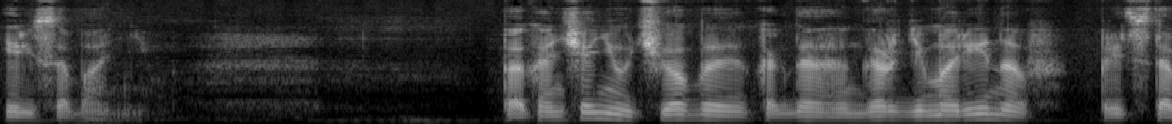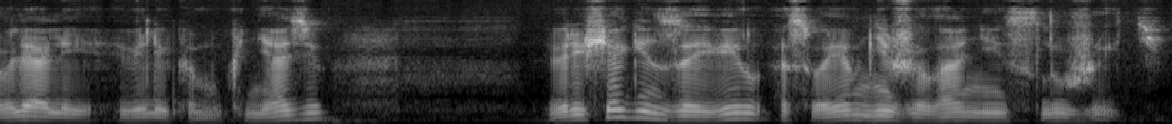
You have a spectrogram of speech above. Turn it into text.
и рисованием. По окончании учебы, когда Гардемаринов представляли великому князю, Верещагин заявил о своем нежелании служить.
